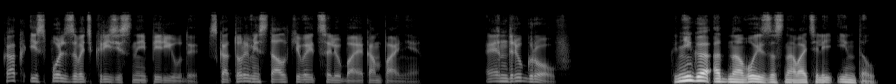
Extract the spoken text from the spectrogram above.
Как использовать кризисные периоды, с которыми сталкивается любая компания? Эндрю Гроув. Книга одного из основателей Intel,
